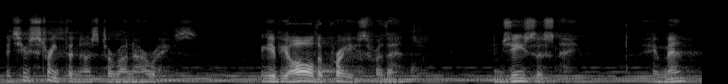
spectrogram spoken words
that you strengthen us to run our race. We give you all the praise for that. In Jesus' name. Amen.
